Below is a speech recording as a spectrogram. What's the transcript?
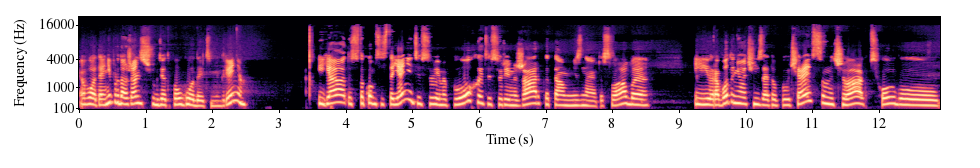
Вот, и они продолжались еще где-то полгода, эти мигрени. И я то есть, в таком состоянии, тебе все время плохо, тебе все время жарко, там, не знаю, то слабое. И работа не очень из-за этого получается. Начала к психологу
